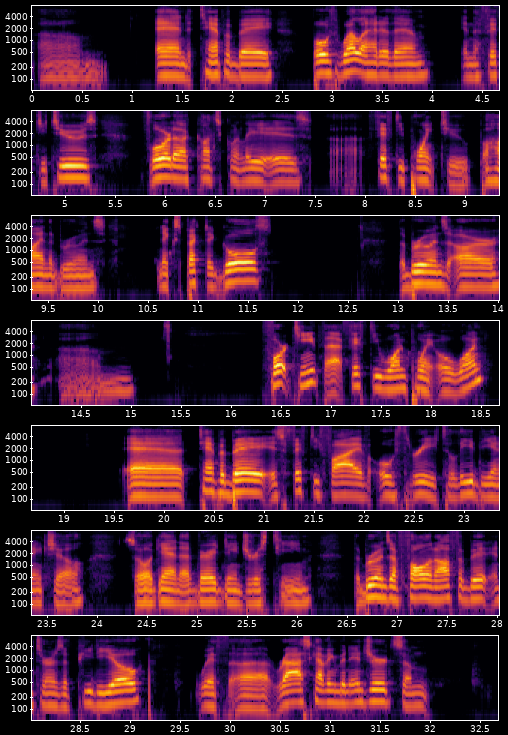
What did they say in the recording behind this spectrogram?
um, and Tampa Bay both well ahead of them in the 52s. Florida, consequently, is uh, 50.2 behind the Bruins. In expected goals, the Bruins are um, 14th at 51.01. Uh, Tampa Bay is 55.03 to lead the NHL. So again, a very dangerous team. The Bruins have fallen off a bit in terms of PDO, with uh, Rask having been injured, some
